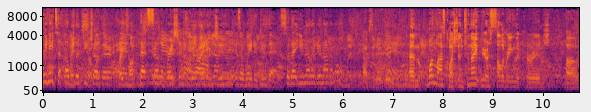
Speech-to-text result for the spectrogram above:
we need to uplift each other, and that celebration of Pride in June is a way to do that so that you know that you're not alone. Absolutely. Yeah. And one last question. Tonight we are celebrating the courage of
